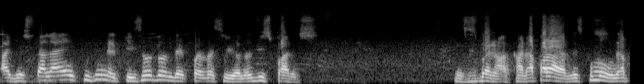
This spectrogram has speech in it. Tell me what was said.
allá está la X en el piso donde pues recibió los disparos. Entonces, bueno, acá era para darles como una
